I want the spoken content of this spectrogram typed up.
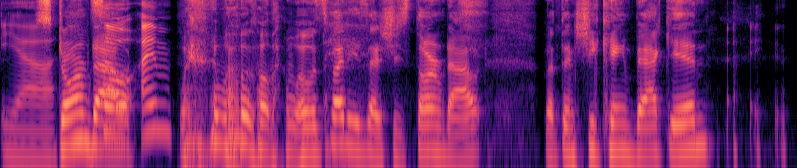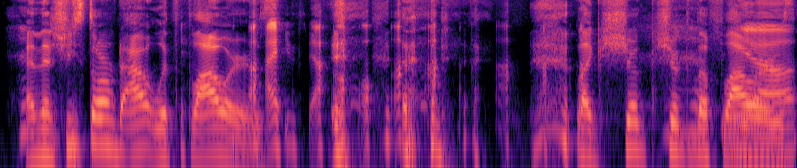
Yeah. Stormed so out. I'm what, was, hold on. what was funny is that she stormed out, but then she came back in, and then she stormed out with flowers, I know. like shook shook the flowers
